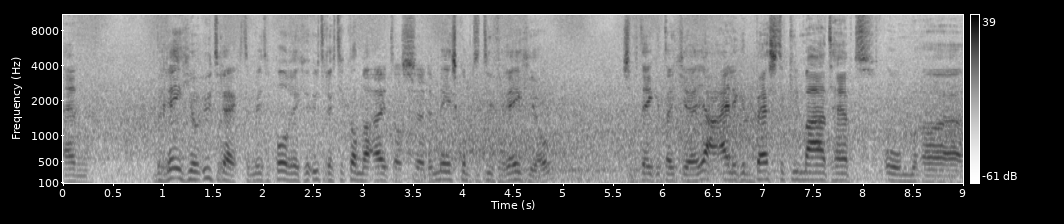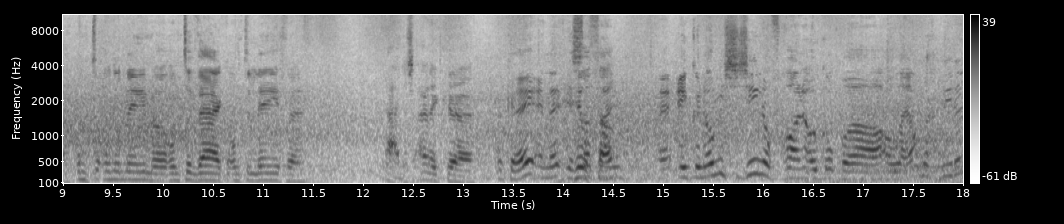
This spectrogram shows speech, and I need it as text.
en de regio Utrecht, de metropoolregio Utrecht, die kwam daaruit als de meest competitieve regio. Dus dat betekent dat je ja, eigenlijk het beste klimaat hebt om, om te ondernemen, om te werken, om te leven. Ja, dus eigenlijk uh, Oké, okay, en is heel dat fijn. dan uh, economisch te zien of gewoon ook op allerlei andere gebieden?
